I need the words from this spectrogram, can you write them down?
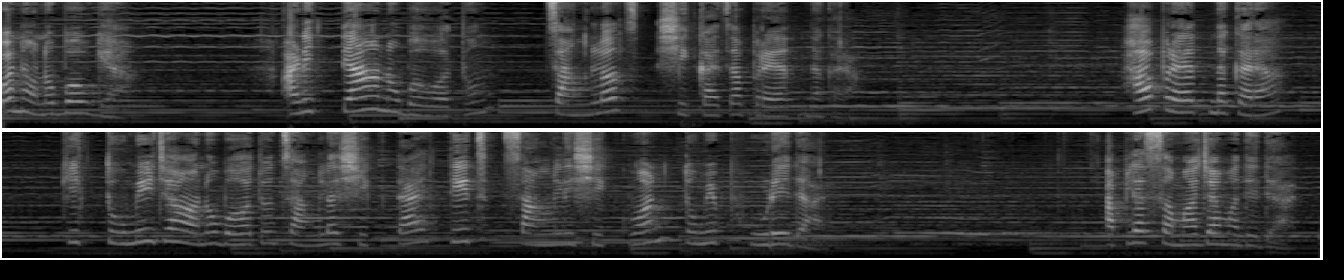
पण अनुभव घ्या. आणि त्या अनुभवातून चांगलंच शिकायचा प्रयत्न करा. हा प्रयत्न करा की तुम्ही ज्या अनुभवातून चांगलं शिकताय तीच चांगली शिकवण तुम्ही पुढे द्याल. आपल्या समाजामध्ये द्याल.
